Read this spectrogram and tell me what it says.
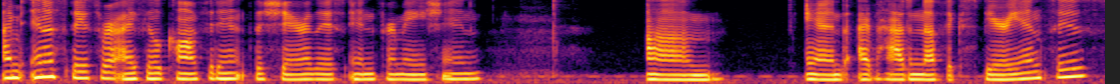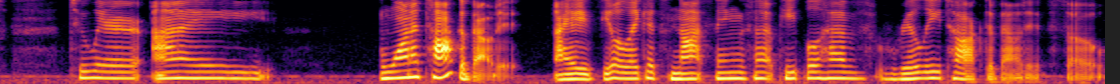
I'm in a space where I feel confident to share this information. Um, and I've had enough experiences to where I want to talk about it. I feel like it's not things that people have really talked about it. So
